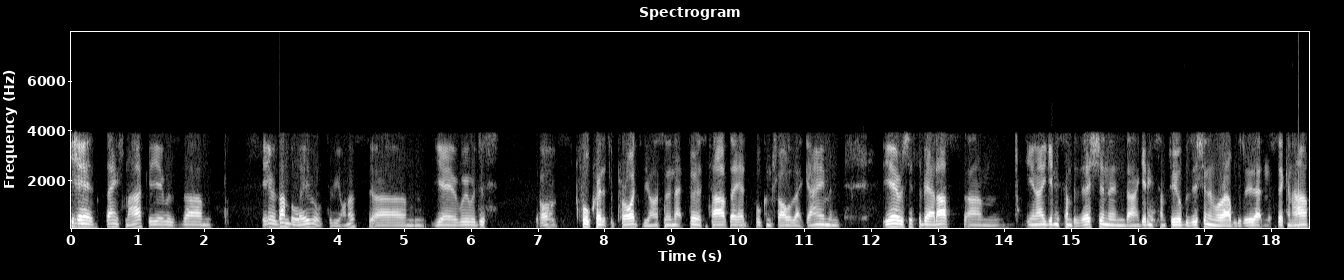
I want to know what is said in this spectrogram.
Yeah, thanks, Mark. It was um, it was unbelievable to be honest. Um, yeah, we were just oh, full credit to Pride to be honest. And in that first half, they had full control of that game, and yeah, it was just about us, um, you know, getting some possession and uh, getting some field position, and we were able to do that in the second half.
